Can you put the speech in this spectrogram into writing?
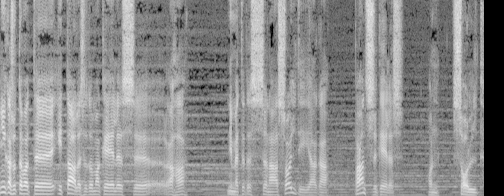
nii kasutavad äh, itaallased oma keeles äh, raha, nimetades sõna soldi ja ka prantsuse keeles on sold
